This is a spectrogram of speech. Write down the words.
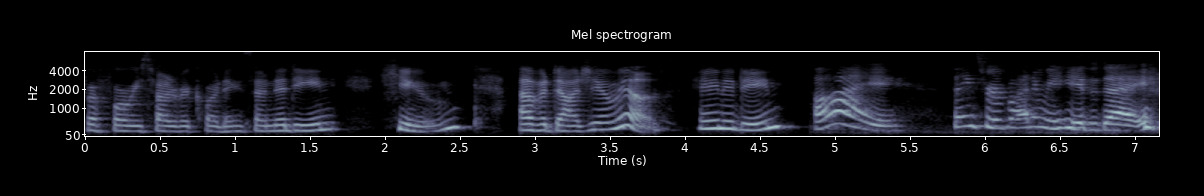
before we started recording. So Nadine Hume of Adagio Mills. Hey Nadine. Hi. Thanks for inviting me here today.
